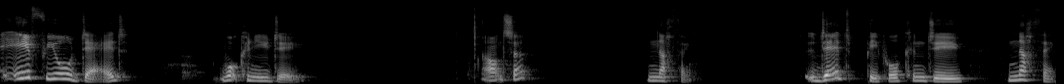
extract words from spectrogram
If you're dead, what can you do? Answer nothing. Dead people can do nothing.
